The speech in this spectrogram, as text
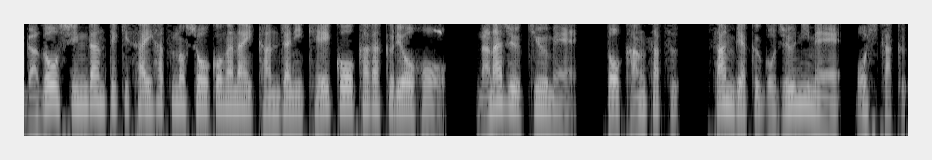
画像診断的再発の証拠がない患者に経口化学療法79名と観察352名を比較。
